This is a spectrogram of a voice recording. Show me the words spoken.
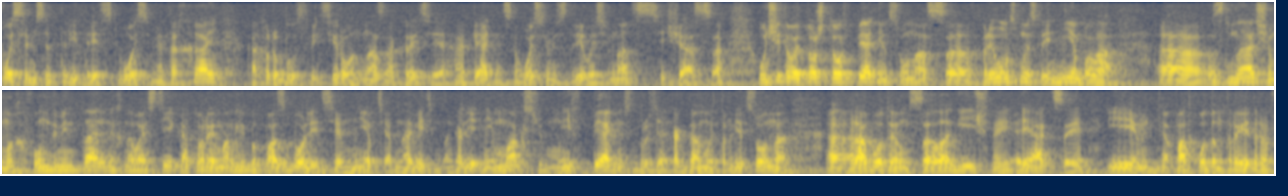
83.38 это хай, который был зафиксирован на закрытии пятницы 83.18 сейчас. Учитывая то, что в пятницу у нас в прямом смысле не было значимых фундаментальных новостей, которые могли бы позволить нефти обновить многолетний максимум. И в пятницу, друзья, когда мы традиционно Э, работаем с логичной реакцией и подходом трейдеров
